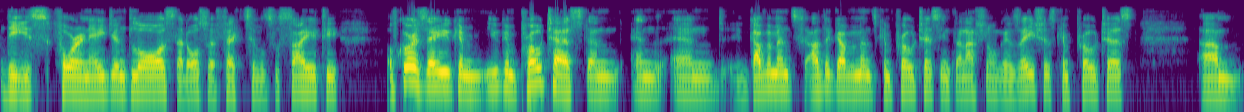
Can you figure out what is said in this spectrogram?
these foreign agent laws that also affect civil society of course there you can you can protest and and and governments other governments can protest international organizations can protest um,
